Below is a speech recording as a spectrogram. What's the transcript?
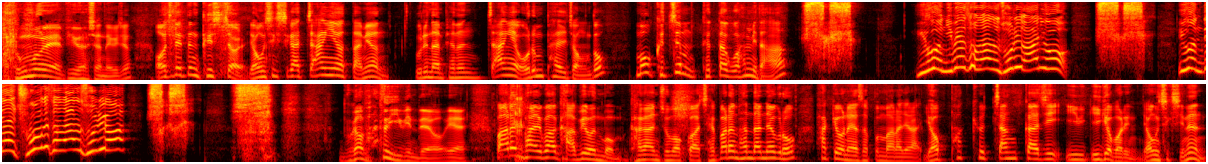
아, 동물에 비유하셨네, 그죠? 어찌됐든 그 시절 영식 씨가 짱이었다면 우리 남편은 짱의 오른팔 정도? 뭐 그쯤 됐다고 합니다. 이건 입에서 나는 소리가 아니오. 이건 내 주먹에서 나는 소리야. 누가 봐도 입인데요. 예. 빠른 팔과 가벼운 몸, 강한 주먹과 재빠른 판단력으로 학교 내에서뿐만 아니라 옆 학교 짱까지 이- 이겨버린 영식 씨는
